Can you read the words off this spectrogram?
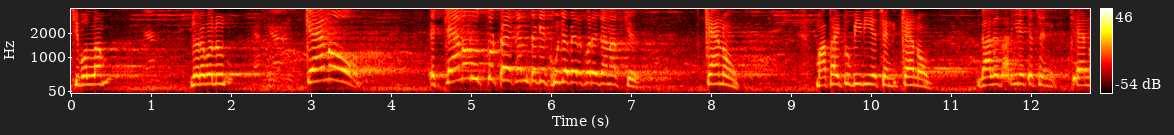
কি বললাম? জোরে বলুন। কেন? এ কেনর উত্তরটা এখান থেকে খুঁজে বের করে যান আজকে। কেন? মাথায় টুপি দিয়েছেন, কেন? গালে দাঁড়িয়ে রেখেছেন, কেন?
